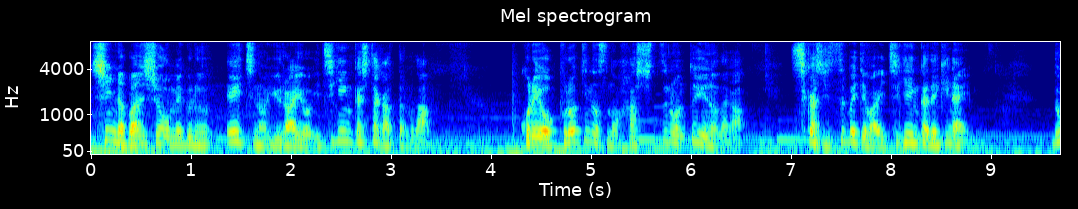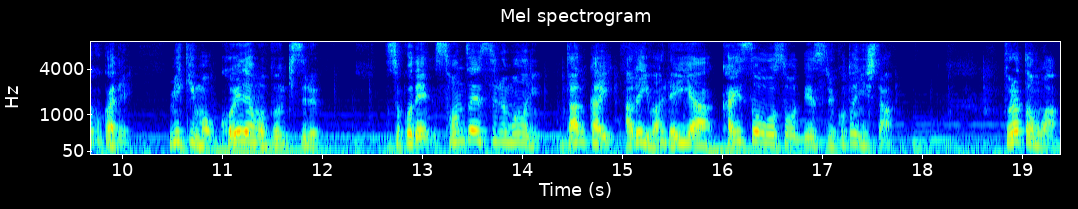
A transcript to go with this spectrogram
真羅万象をめぐる英知の由来を一元化したかったのだ。これをプロティノスの発出論というのだが、しかし全ては一元化できない。どこかで幹も小枝も分岐する。そこで存在するものに段階あるいはレイヤー、階層を想定することにした。プラトンは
